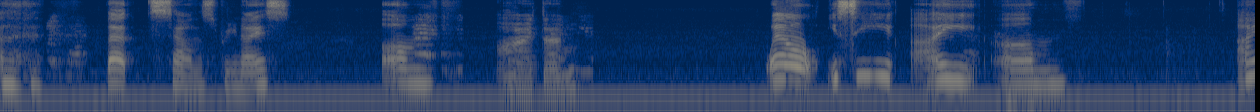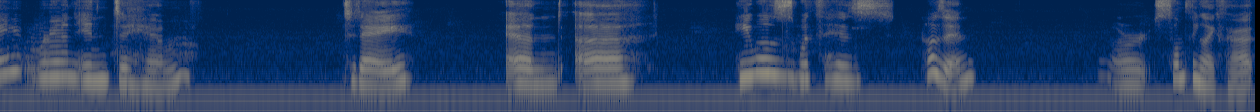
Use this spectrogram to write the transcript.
that sounds pretty nice. Um, Alright then. well, you see, I, um, I ran into him today, and, uh, he was with his cousin, or something like that.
